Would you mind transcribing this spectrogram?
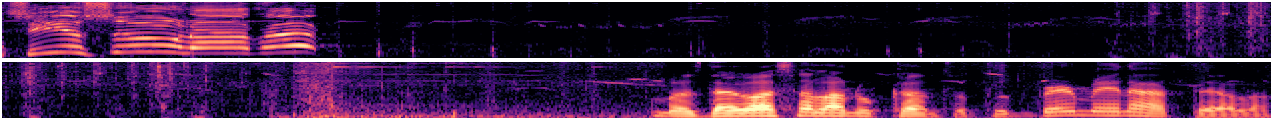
See you soon, Arthur. Mas negócio é lá no canto, tá tudo vermelho na tela.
